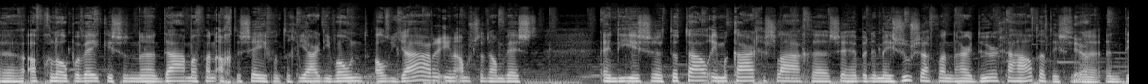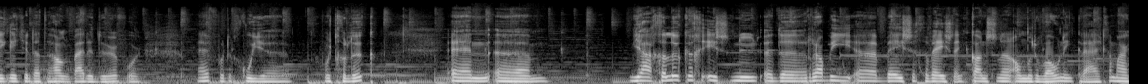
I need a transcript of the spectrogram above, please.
Uh, afgelopen week is een uh, dame van 78 jaar... die woont al jaren in Amsterdam-West. En die is uh, totaal in elkaar geslagen. Ze hebben de mezouza van haar deur gehaald. Dat is ja. een, een, dingetje dat hangt bij de deur voor, hè, voor, de goede, voor het geluk. En ja, gelukkig is nu de rabbi bezig geweest... en kan ze een andere woning krijgen. Maar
